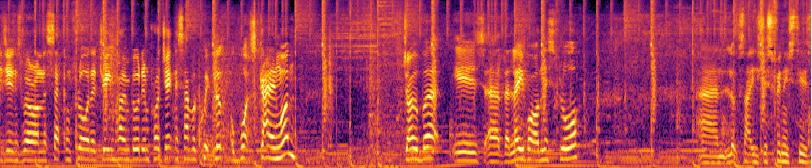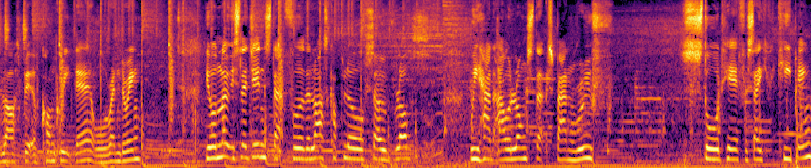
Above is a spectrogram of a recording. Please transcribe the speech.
Legends, we're on the second floor of the Dream Home Building Project. Let's have a quick look at what's going on. Jobert is uh, the labour on this floor. And looks like he's just finished his last bit of concrete there, or rendering. You'll notice, legends, that for the last couple or so vlogs, we had our long span roof stored here for safekeeping.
